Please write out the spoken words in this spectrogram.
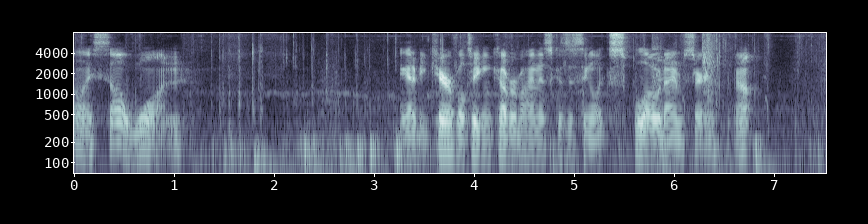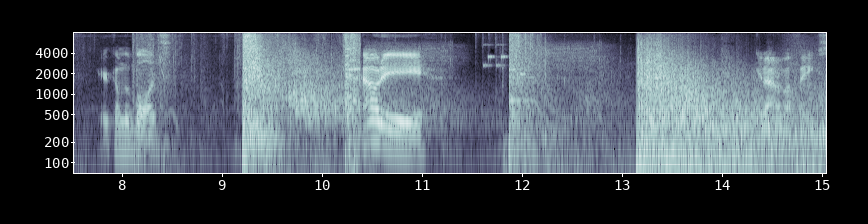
Well, I saw one. I gotta be careful taking cover behind this because this thing will explode, I'm certain. Oh, here come the bullets. Howdy! Get out of my face.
